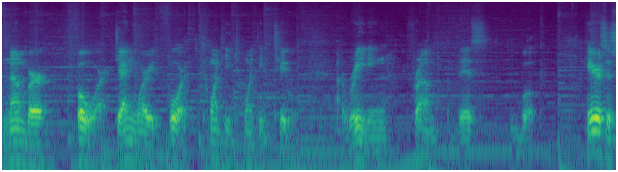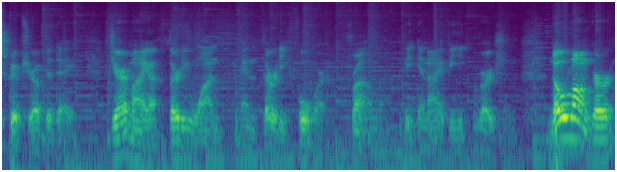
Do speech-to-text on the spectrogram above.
number 4, January 4th, 2022. A reading from this book. Here's a scripture of the day Jeremiah 31 and 34 from the NIV version. No longer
